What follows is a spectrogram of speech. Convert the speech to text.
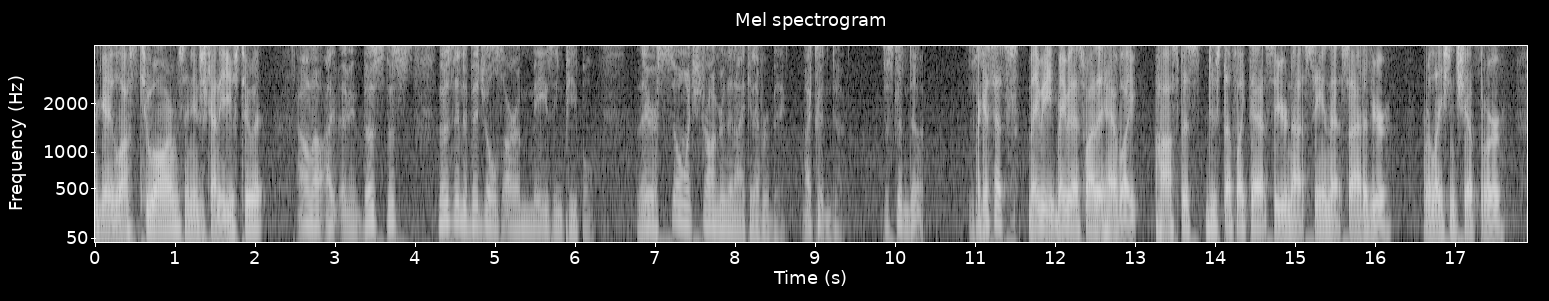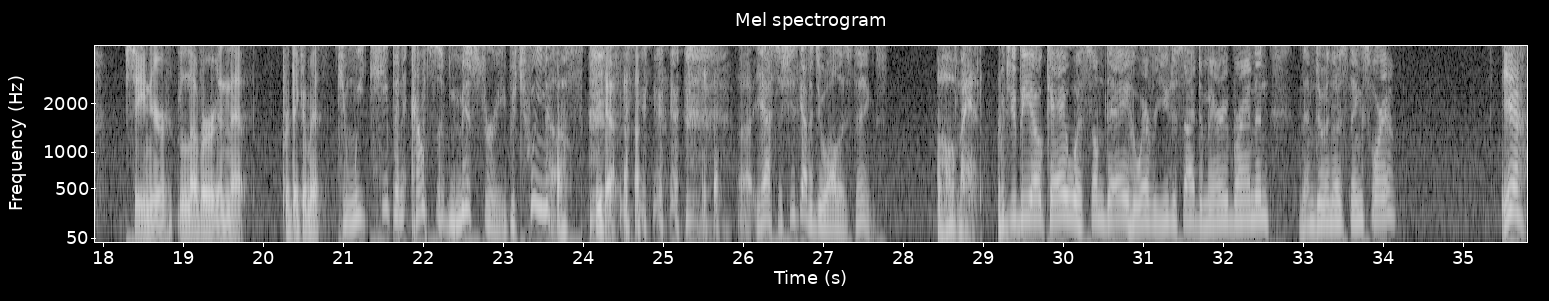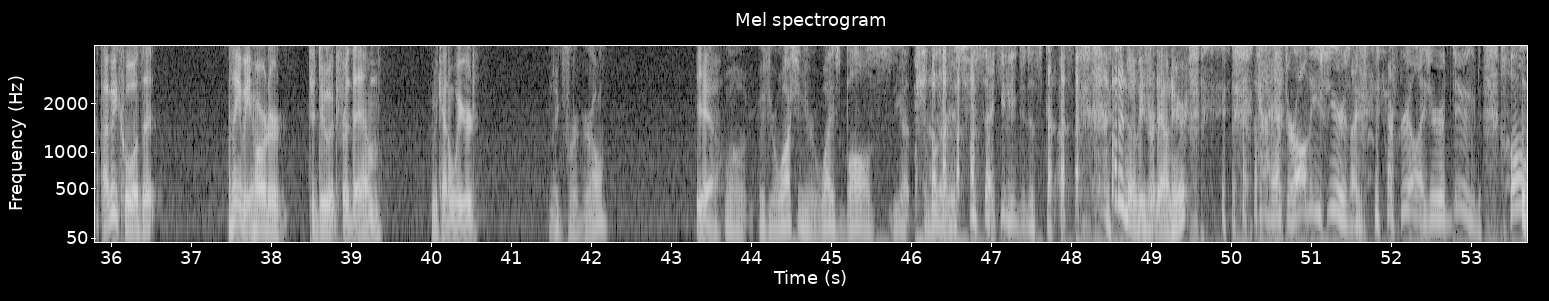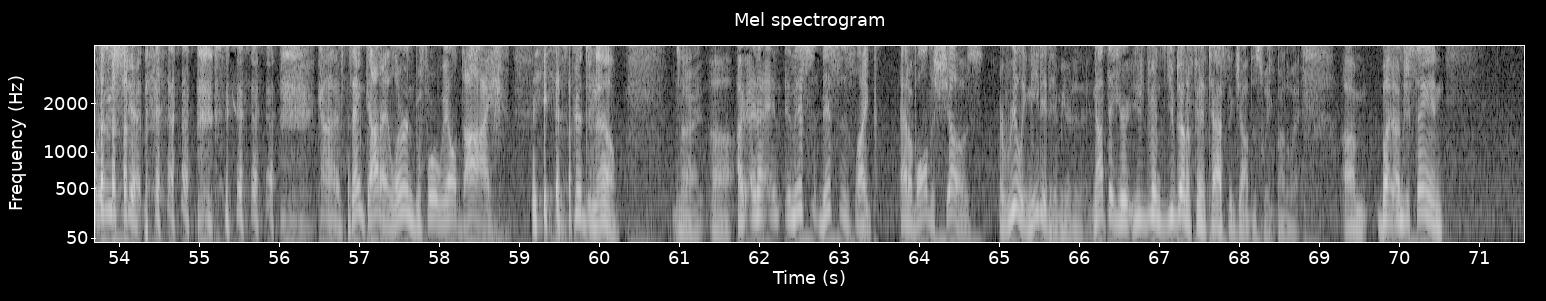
you get lost two arms and you're just kind of used to it. I don't know. I, I mean, those those those individuals are amazing people. They are so much stronger than I could ever be. I couldn't do it. Just couldn't do it. Just- I guess that's maybe maybe that's why they have like hospice do stuff like that, so you're not seeing that side of your relationship or seeing your lover in that predicament. Can we keep an ounce of mystery between us? Yeah. Uh, yeah. So she's got to do all those things. Oh man. Would you be okay with someday, whoever you decide to marry, Brandon, them doing those things for you? Yeah, I'd be cool with it. I think it'd be harder to do it for them. It'd be kind of weird. Like for a girl? Yeah. Well, if you're washing your wife's balls, you got some other issues that you need to discuss. I didn't know these were down here. God, after all these years, I realize you're a dude. Holy shit. God, thank God I learned before we all die. This is good to know. All right. Uh, I, and, I, and this this is like out of all the shows, I really needed him here today. Not that you're you've been you've done a fantastic job this week, by the way. Um, but I'm just saying,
